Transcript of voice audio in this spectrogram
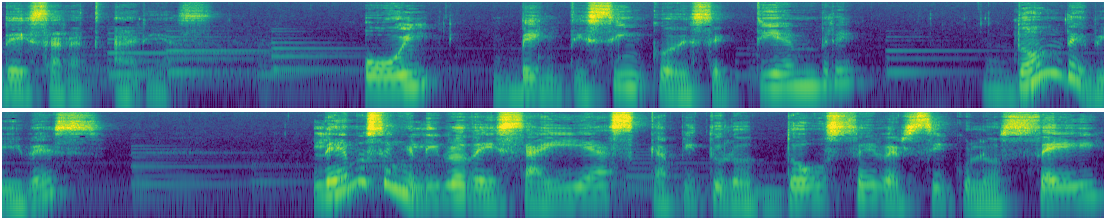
de Sarat Arias. Hoy, 25 de septiembre, ¿dónde vives? Leemos en el libro de Isaías capítulo 12, versículo 6,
